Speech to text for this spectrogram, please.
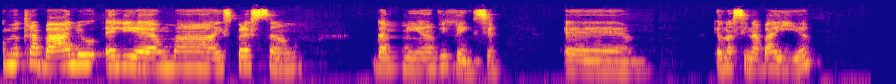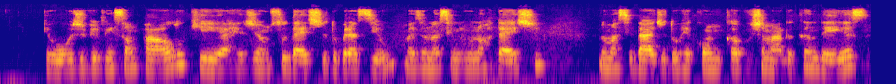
o meu trabalho ele é uma expressão da minha vivência. É, eu nasci na Bahia. Eu hoje vivo em São Paulo, que é a região sudeste do Brasil, mas eu nasci no Nordeste, numa cidade do Recôncavo chamada Candeias.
